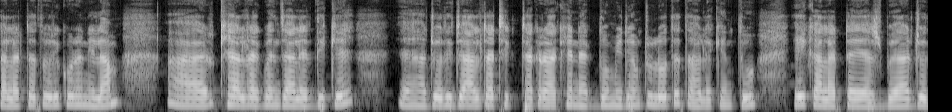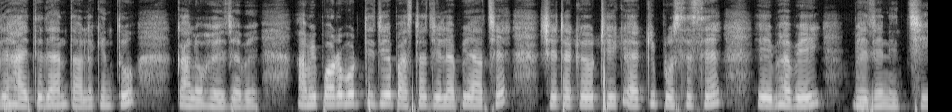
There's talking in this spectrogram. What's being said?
কালারটা তৈরি করে নিলাম। আর খেয়াল রাখবেন জালের দিকে। যদি জালটা ঠিকঠাক রাখেন একদম মিডিয়াম টু লোতে তাহলে কিন্তু এই কালারটাই আসবে। আর যদি হাইতে দেন, তাহলে কিন্তু কালো হয়ে যাবে। আমি পরবর্তী যে পাঁচটা জিলাপি আছে, সেটাকেও ঠিক একই প্রসেসে এইভাবেই ভেজে নিচ্ছি।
